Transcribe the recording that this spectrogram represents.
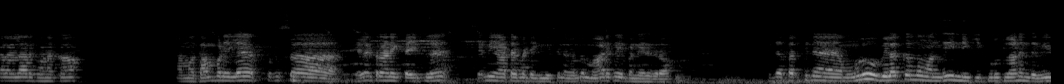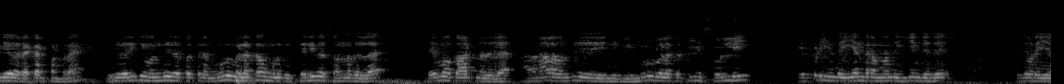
மக்கள் எல்லாருக்கும் வணக்கம். நம்ம கம்பெனியில் புதுசாக எலக்ட்ரானிக் டைப்பில் செமி ஆட்டோமேட்டிக் மிஷினை வந்து மாடிஃபை பண்ணியிருக்கிறோம். இதை பற்றின முழு விளக்கமும் வந்து இன்றைக்கி கொடுக்கலான்னு இந்த வீடியோவை ரெக்கார்ட் பண்ணுறேன் இது வரைக்கும் வந்து இதை பற்றின முழு விளக்கம் உங்களுக்கு தெளிவாக சொன்னதில்லை டெமோ காட்டினதில்லை. அதனால் வந்து இன்றைக்கி முழு விளக்கத்தையும் சொல்லி எப்படி இந்த இயந்திரம் வந்து இயங்குது இதோடைய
